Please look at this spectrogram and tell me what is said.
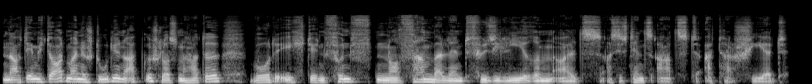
Nachdem ich dort meine Studien abgeschlossen hatte, wurde ich den fünften Northumberland Füsilieren als Assistenzarzt attachiert,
